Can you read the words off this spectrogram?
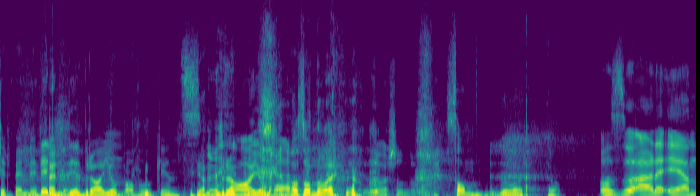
tilfeldig Veldig Veldig bra jobba, folkens. Ja. Bra Det jobba. var sånn det var. Det var sånn det var. Sann det var. Ja. Og så er det en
